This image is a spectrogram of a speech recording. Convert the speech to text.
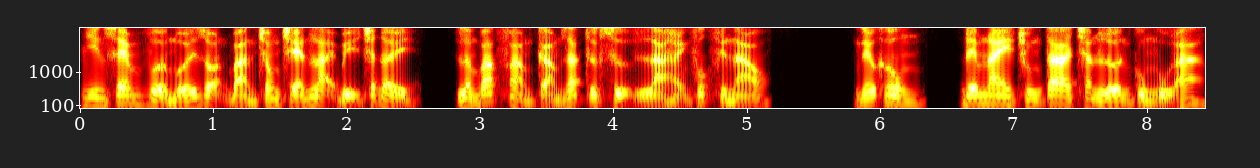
Nhìn xem vừa mới dọn bàn trong chén lại bị chất đầy, lâm bắc phàm cảm giác thực sự là hạnh phúc phiền não. Nếu không, đêm nay chúng ta chăn lớn cùng ngủ a.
